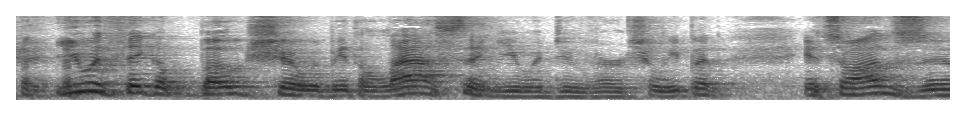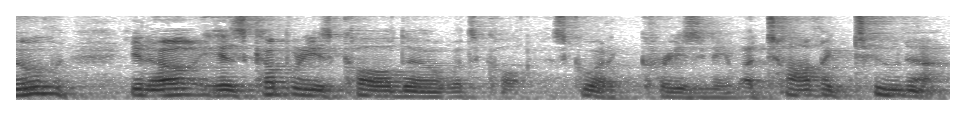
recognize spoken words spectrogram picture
You would think a boat show would be the last thing you would do virtually, but it's on Zoom. You know, his company is called uh, what's it called? It's got a crazy name, Atomic Tuna.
